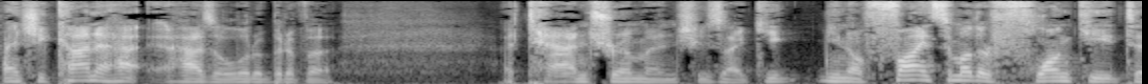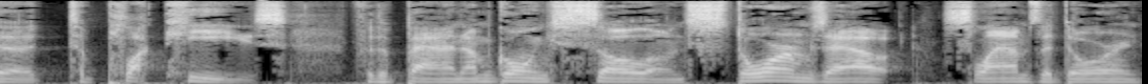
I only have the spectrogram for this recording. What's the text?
and she kind of ha- has a little bit of a a tantrum, and she's like, "You you know, find some other flunky to to pluck keys for the band. I'm going solo." And storms out, slams the door, and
